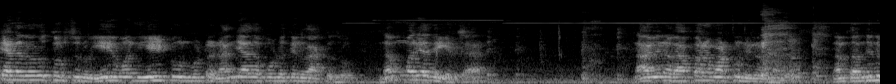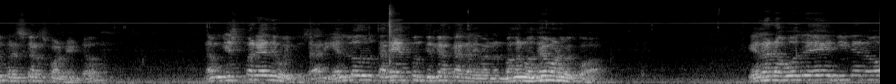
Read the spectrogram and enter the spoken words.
ಚಾನಲ್ ಅವರು ತೋರಿಸಿದ್ರು, ಎ ಒನ್, ಎ ಟು ಅಂದ್ಬಿಟ್ಟು ನಂದೇ ಆದ ಫೋಟೋ ತೆಗೆದು ಹಾಕಿದ್ರು. ನಮ್ಮ ಮರ್ಯಾದೆ ಸರ್? ನಾವೇನೋ ವ್ಯಾಪಾರ ಮಾಡ್ಕೊಂಡಿರೋ ನಾವು. ನಮ್ಮ ತಂದೆನೂ ಪ್ರೆಸ್ ಕರೆಸ್ಪಾಂಡೆಂಟು ನಮ್ಗೆ ಎಷ್ಟು ಮರ್ಯಾದೆ ಹೋಯ್ತು ಸರ್? ಎಲ್ಲೋದ್ರು ತಲೆ ಎತ್ಕೊಂಡು ತಿರ್ಗಕ್ಕಾಗಲ್ಲ ಇವಾಗ ನನ್ನ ಮಗನ ಮದುವೆ ಮಾಡಬೇಕು. ಎಲ್ಲಾನ ಹೋದ್ರೆ ನೀನೇನೋ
